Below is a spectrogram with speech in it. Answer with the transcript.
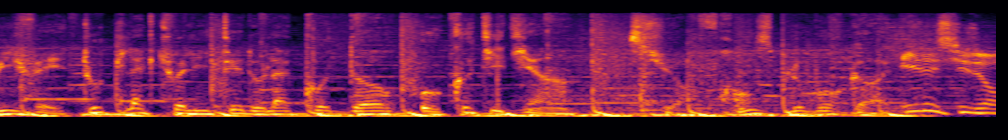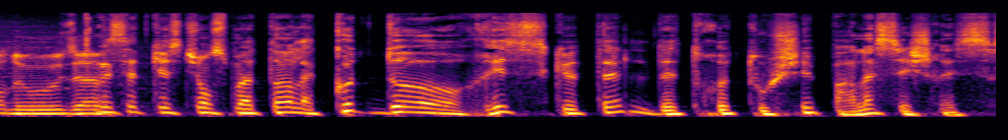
Suivez toute l'actualité de la Côte d'Or au quotidien sur France Bleu Bourgogne. Il est 6h12. Et cette question ce matin, la Côte d'Or risque-t-elle d'être touchée par la sécheresse?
